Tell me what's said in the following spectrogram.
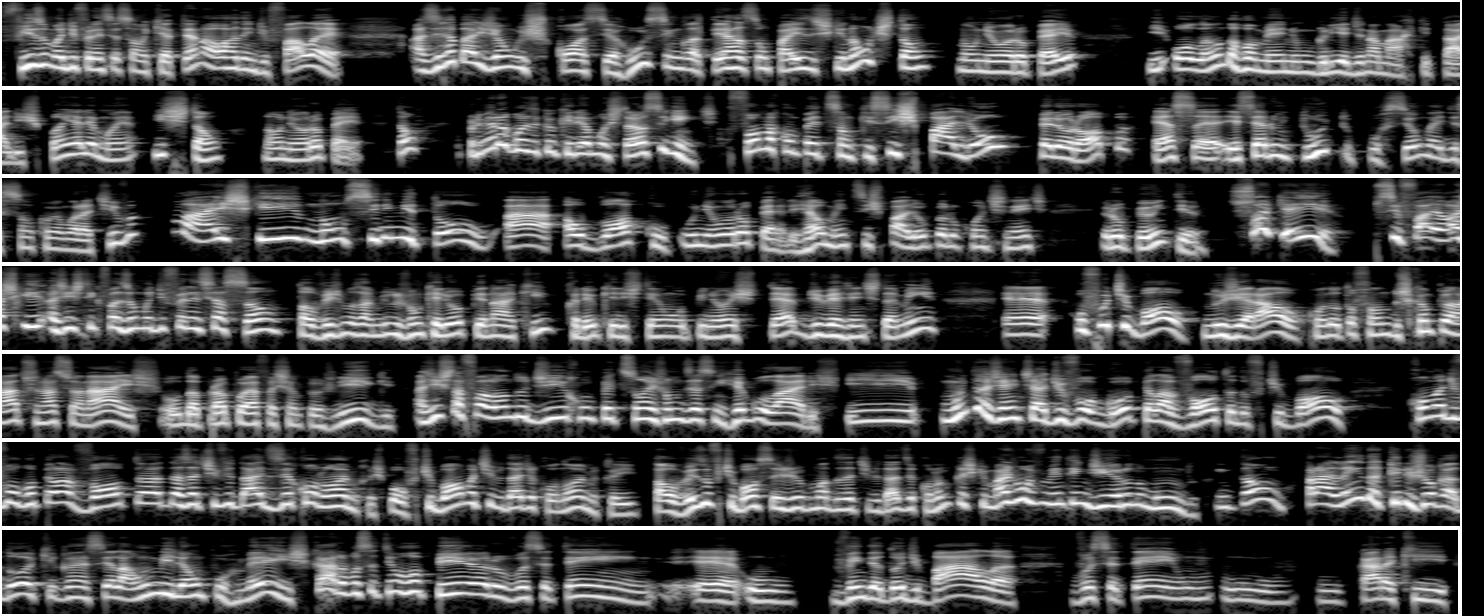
fiz uma diferenciação aqui, até na ordem de fala, é Azerbaijão, Escócia, Rússia e Inglaterra são países que não estão na União Europeia, e Holanda, Romênia, Hungria, Dinamarca, Itália, Espanha e Alemanha estão na União Europeia. Então, a primeira coisa que eu queria mostrar é o seguinte: foi uma competição que se espalhou pela Europa, essa, esse era o intuito por ser uma edição comemorativa, mas que não se limitou a, ao bloco União Europeia, ele realmente se espalhou pelo continente europeu inteiro. Só que aí, se fa... eu acho que a gente tem que fazer uma diferenciação. Talvez meus amigos vão querer opinar aqui, creio que eles tenham opiniões até divergentes da minha. É, o futebol, no geral, quando eu tô falando dos campeonatos nacionais ou da própria UEFA Champions League, a gente tá falando de competições, vamos dizer assim, regulares. E muita gente advogou pela volta do futebol como advogou pela volta das atividades econômicas. Pô, o futebol é uma atividade econômica e talvez o futebol seja uma das atividades econômicas que mais movimentem dinheiro no mundo. Então, para além daquele jogador que ganha, sei lá, um milhão por mês, cara, você tem o roupeiro, você tem é, o vendedor de bala, você tem um, um cara que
